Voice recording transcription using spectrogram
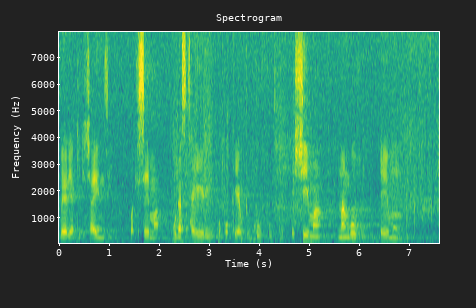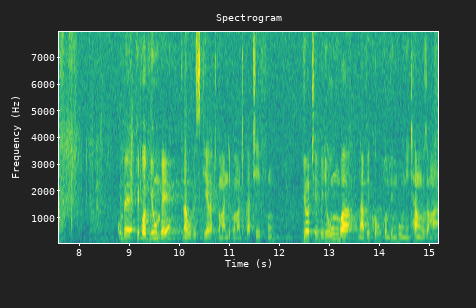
mbele ya kiti cha enzi wakisema, unastahili kupokea utukufu, heshima na nguvu, e Mungu. Kumbe hivyo viumbe tunavyovisikia katika maandiko matakatifu vyote viliumbwa na viko huko mbinguni tangu zamani.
